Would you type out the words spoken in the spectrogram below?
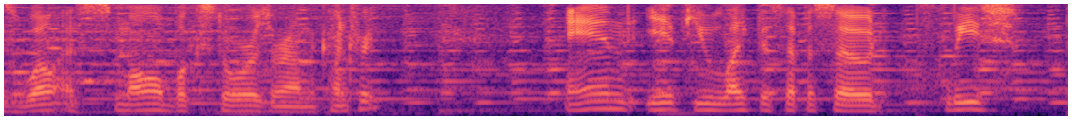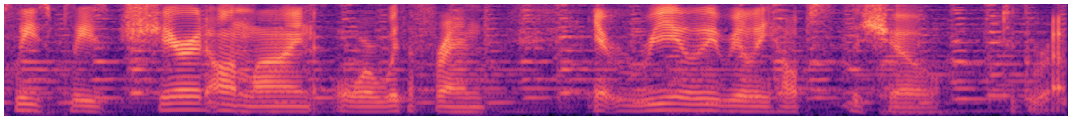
as well as small bookstores around the country. And if you like this episode, please, please, please share it online or with a friend. It really, really helps the show to grow.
